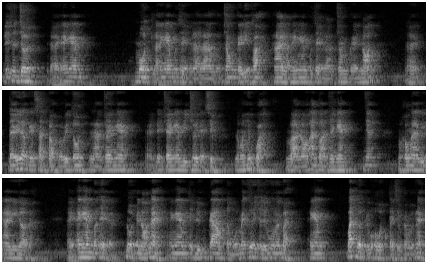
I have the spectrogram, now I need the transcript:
đến sân chơi đấy, anh em một là anh em có thể là làm trong cái điện thoại hai là anh em có thể làm trong cái nón. Đấy đấy là cái sản phẩm của bên tôi làm cho anh em để cho anh em đi chơi tài xỉu nó hiệu quả và nó an toàn cho anh em nhé mà không ai bị ai nghi ngờ cả Đấy, anh em có thể đội cái nón này anh em có thể đứng cao tầm một mét rưỡi cho đến một mét bảy anh em bắt được cái bộ hột tài xỉu cảm ứng này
